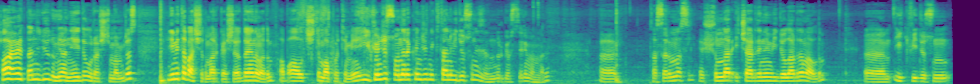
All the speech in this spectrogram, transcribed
Ha evet ben de diyordum ya neyde uğraştım ben biraz. Limite başladım arkadaşlar dayanamadım. Hap alıştım apotemiye. İlk önce Soner Akıncı'nın iki tane videosunu izledim. Dur göstereyim onları. Ee, tasarım nasıl? Ya şunlar içeriden videolardan aldım. Ee, ilk videosunun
